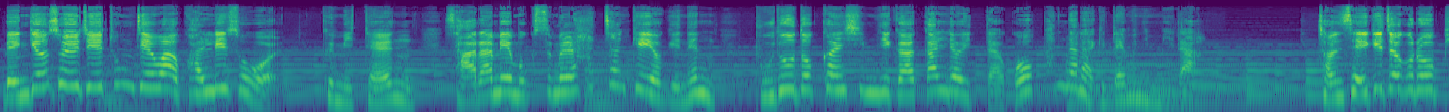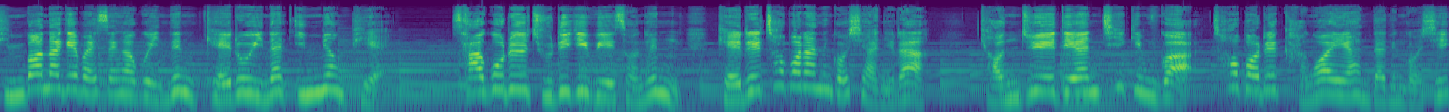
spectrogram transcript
맹견 소유주의 통제와 관리 소홀, 그 밑엔 사람의 목숨을 하찮게 여기는 부도덕한 심리가 깔려 있다고 판단하기 때문입니다. 전 세계적으로 빈번하게 발생하고 있는 개로 인한 인명피해. 사고를 줄이기 위해서는 개를 처벌하는 것이 아니라 견주에 대한 책임과 처벌을 강화해야 한다는 것이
